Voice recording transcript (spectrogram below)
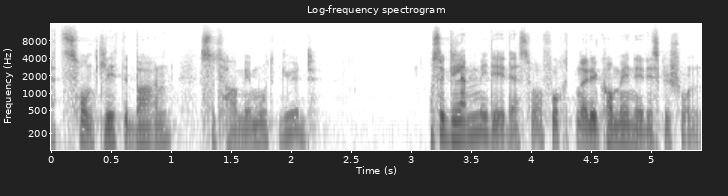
et sånt lite barn, så tar vi imot Gud. Og så glemmer de det så fort når de kommer inn i diskusjonen.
